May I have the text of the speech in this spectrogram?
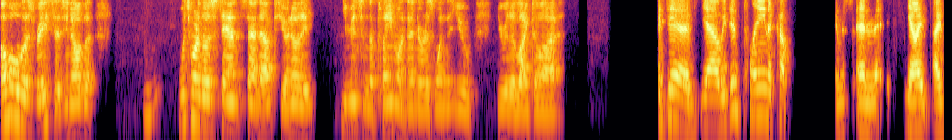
of all those races, you know, the which one of those stand stand out to you? I know that you mentioned the plain 100 is one that you you really liked a lot. I did. Yeah, we did Plain a couple times, and yeah, I, I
